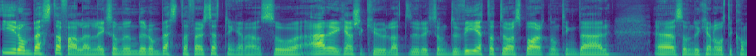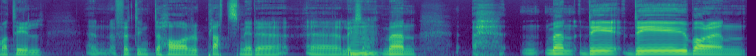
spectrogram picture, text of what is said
i de bästa fallen, liksom under de bästa förutsättningarna, så är det kanske kul att du liksom, du vet att du har sparat någonting där eh, som du kan återkomma till eh, för att du inte har plats med det. Eh, liksom. Mm. Men, men det, det är ju bara en,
